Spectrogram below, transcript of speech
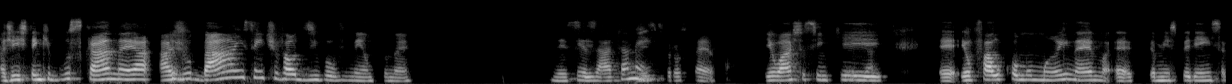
A gente tem que buscar, né, ajudar a incentivar o desenvolvimento, né? Nesse, Exatamente. nesse processo. Eu acho assim que é, eu falo como mãe, né? É, a minha experiência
